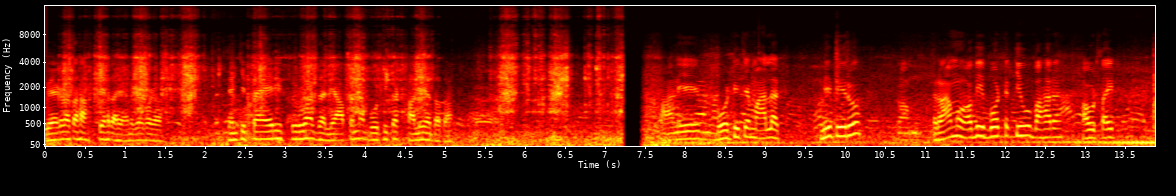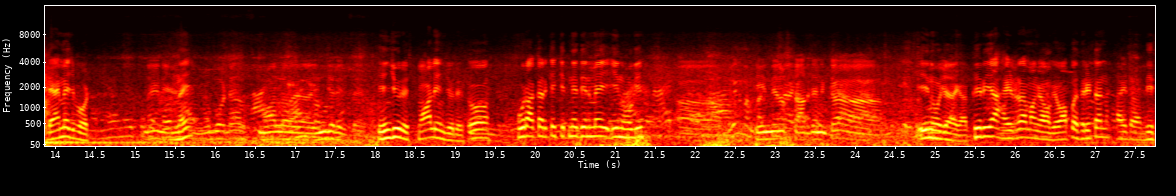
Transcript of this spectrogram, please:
वेगळाच हा हत्यार आहे आणि बघा. त्यांची तयारी सुरुवात झाली. आपण ना बोटीच्या खाली येत आता. आणि बोटीचे मालक. मी फिरू रामू. रामू. अभी बोट क्यों बाहर आउटसाइड डैमेज बोट नहीं नहीं. नहीं? बोट स्मॉल इंजरीज है. इंजुरी स्मॉल इंजुरी तो पूरा करके कितने दिन में इन होगी? तीन दिन सात दिन का इन हो जाएगा. फिर यह हाइड्रा मंगाओगे वापस return hydra this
